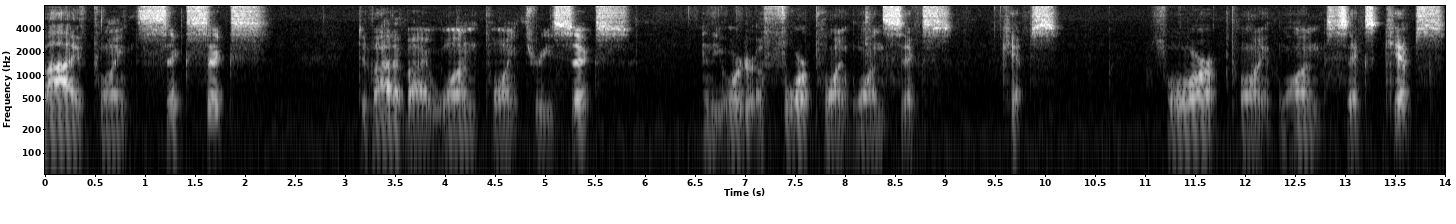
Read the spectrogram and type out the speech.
5.66 divided by 1.36 in the order of 4.16 kips. 4.16 kips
